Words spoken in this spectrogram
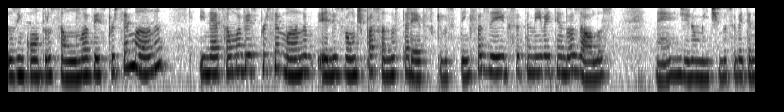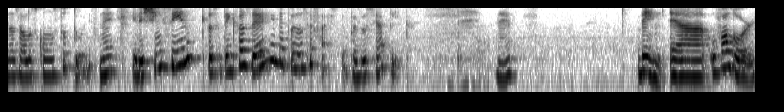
Os encontros são uma vez por semana, e nessa uma vez por semana eles vão te passando as tarefas que você tem que fazer e você também vai tendo as aulas né? Geralmente você vai ter nas aulas com os tutores, né? Eles te ensinam o que você tem que fazer e depois você faz, depois você aplica, né? Bem, é, o valor,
